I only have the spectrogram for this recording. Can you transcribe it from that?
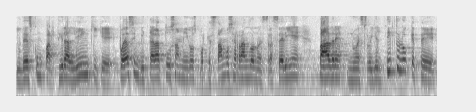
le des compartir al link y que puedas invitar a tus amigos porque estamos cerrando nuestra serie Padre Nuestro. Y el título que te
